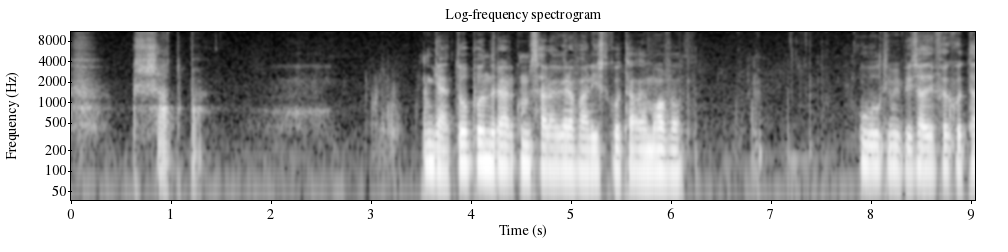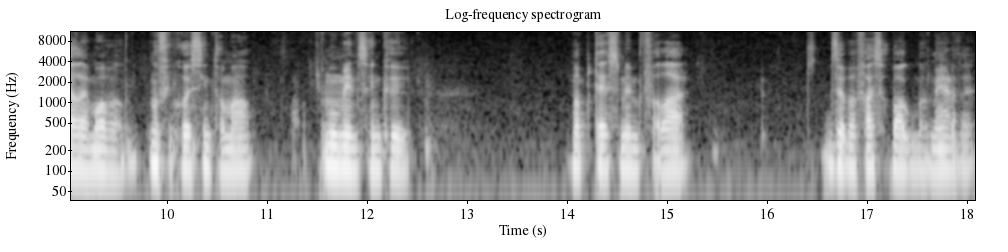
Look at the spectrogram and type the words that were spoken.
Que chato, pá. Já, yeah, estou a ponderar começar a gravar isto com o telemóvel. O último episódio foi com o telemóvel. Não ficou assim tão mal. Momentos em que me apetece mesmo falar, desabafar sobre alguma merda,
